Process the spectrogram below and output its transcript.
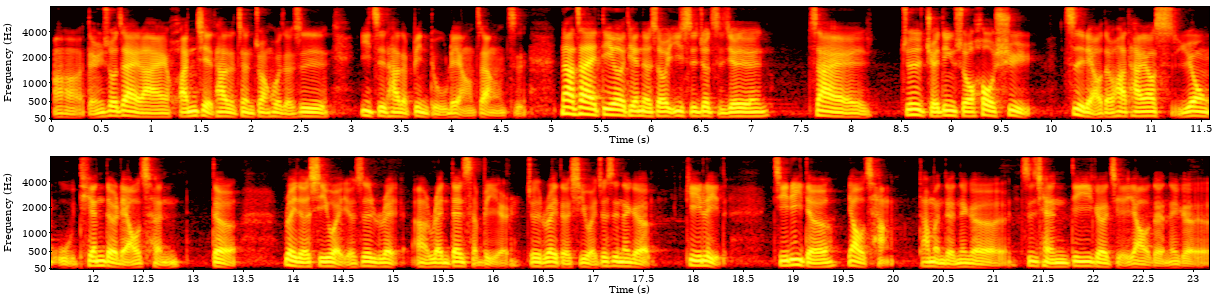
啊、呃，等于说再来缓解他的症状，或者是抑制他的病毒量这样子。那在第二天的时候，医师就直接在就是决定说，后续治疗的话，他要使用五天的疗程的。瑞德西韦也是瑞啊 Remdesivir 就是瑞德西韦，就是那个 Gilead 吉利德药厂他们的那个之前第一个解药的那个，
